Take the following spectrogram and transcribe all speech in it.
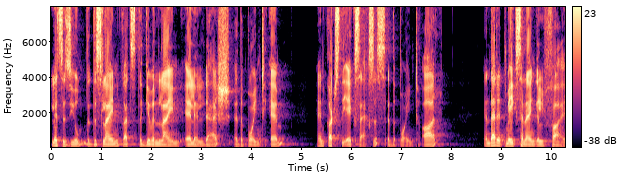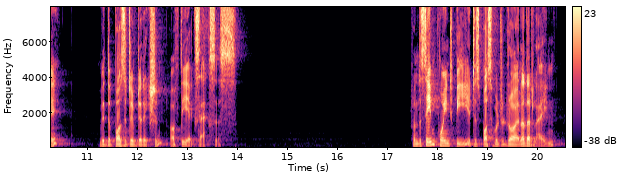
Let's assume that this line cuts the given line LL dash at the point M and cuts the x-axis at the point R and that it makes an angle phi with the positive direction of the x-axis. From the same point P, it is possible to draw another line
